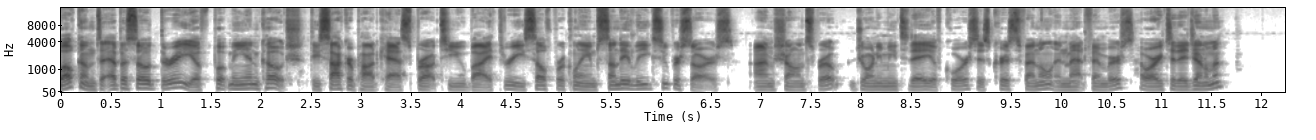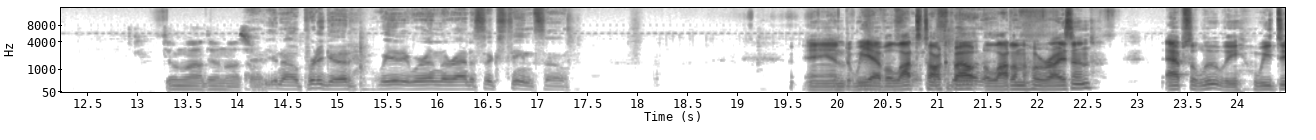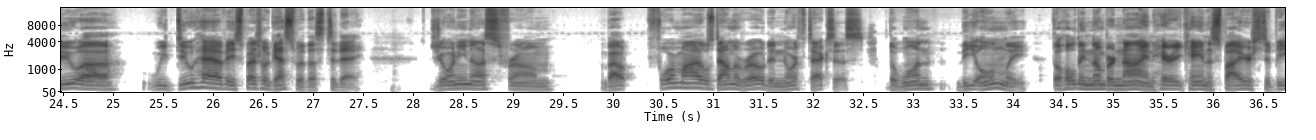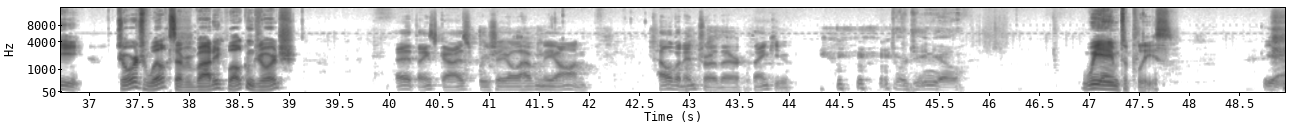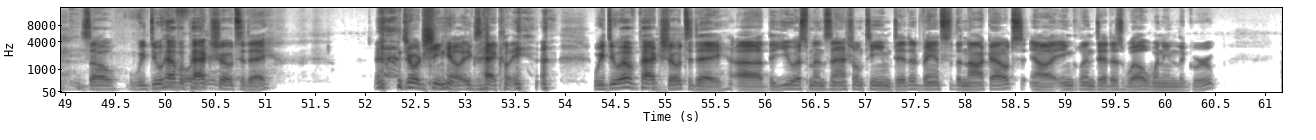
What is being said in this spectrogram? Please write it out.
Welcome to episode three of Put Me In Coach, the soccer podcast brought to you by three self proclaimed Sunday League superstars. I'm Sean Sproat. Joining me today, of course, is Chris Fennell and Matt Fimbers. How are you today, gentlemen? Doing well, doing well, sir. You know, pretty good. We we're in the round of 16, so And we have a lot to talk about, a lot on the horizon. Absolutely. We do uh we do have a special guest with us today. Joining us from about four miles down the road in North Texas, the one, the only, the holding number nine Harry Kane aspires to be. George Wilkes, everybody. Welcome, George. Hey, thanks, guys. Appreciate y'all having me on. Hell of an intro there. Thank you. Jorginho. We aim to please. Yeah. So we do have a packed show today. Jorginho, exactly. we do have a packed show today. Uh, the U.S. men's national team did advance to the knockouts. Uh, England did as well, winning the group.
